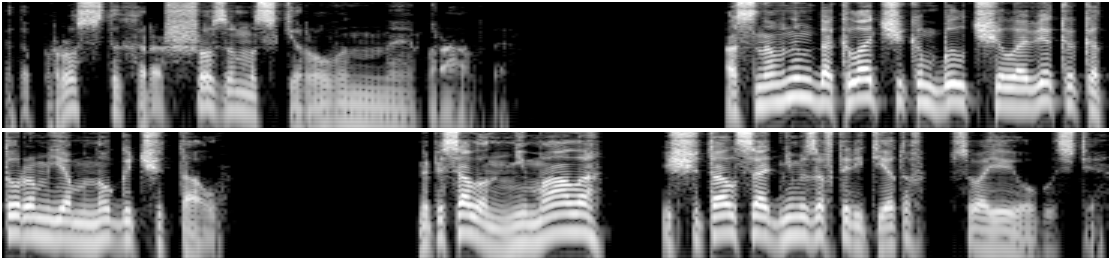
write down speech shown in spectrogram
Это просто хорошо замаскированная правда. Основным докладчиком был человек, о котором я много читал. Написал он немало и считался одним из авторитетов в своей области.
